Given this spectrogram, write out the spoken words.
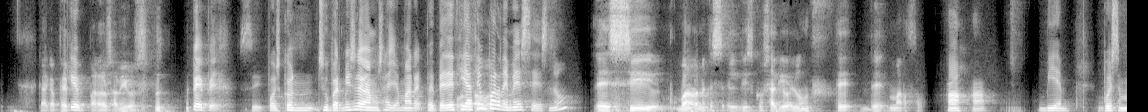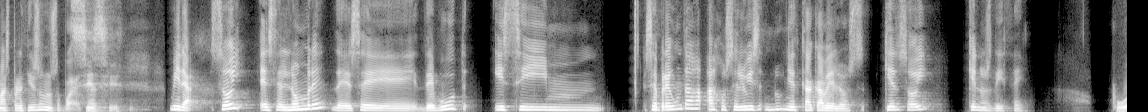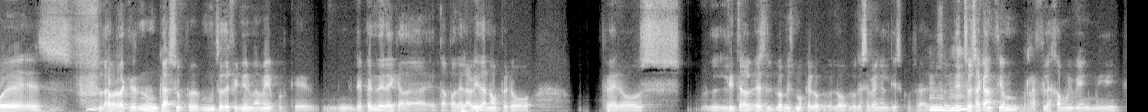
Pepe, para los amigos. Pepe. sí. Pues con su permiso le vamos a llamar Pepe. Decía hace un par de meses, ¿no? Eh, sí, bueno, realmente el disco salió el 11 de marzo. Ajá, bien. Pues más precioso no se puede Sí, sí. Mira, Soy es el nombre de ese debut y si mm, se pregunta a José Luis Núñez Cacabelos, ¿quién soy? ¿Qué nos dice? Pues la verdad que nunca supe mucho definirme a mí, porque depende de cada etapa de la vida, ¿no? Pero, pero literal es lo mismo que lo, que se ve en el disco. De hecho, esa canción refleja muy bien mi,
